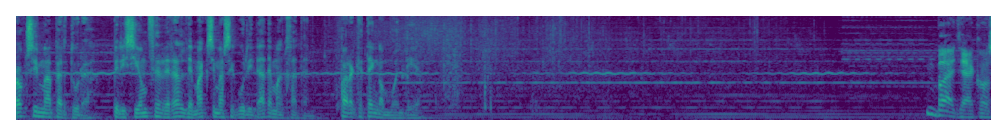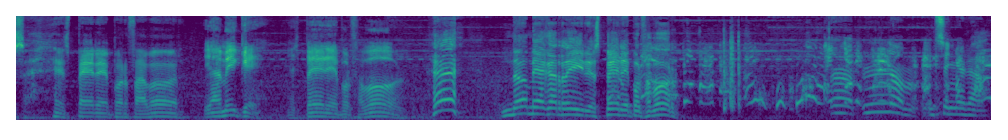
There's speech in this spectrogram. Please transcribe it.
Próxima apertura. Prisión Federal de Máxima Seguridad de Manhattan. Para que tenga un buen día. Vaya cosa. Espere, por favor. ¿Y a mí qué? Espere, por favor. ¡Eh! No me haga reír, espere, por favor. Ah, no, señora.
